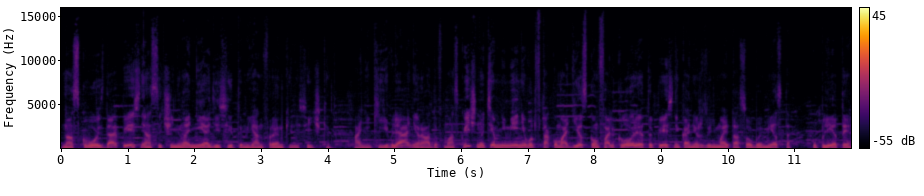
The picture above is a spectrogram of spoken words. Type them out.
насквозь, да, песня, а сочинена не одесситами Ян Фрэнк или Сичкин, а не киевляне, Радов, москвич. Но, тем не менее, вот в таком одесском фольклоре эта песня, конечно, занимает особое место. Куплеты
